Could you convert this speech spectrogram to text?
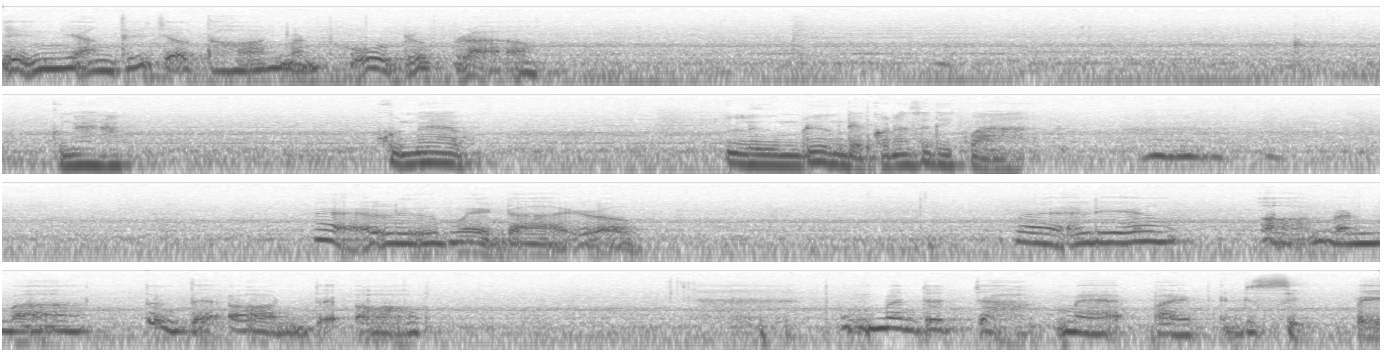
จริงอย่างที่เจ้าทอนมันพูดหรือเปล่า คุณแม่ครับ คุณแม่ลืมเรื่องเด็กคนนั้นซะดีกว่า แม่ลืมไม่ได้หรอก แม่เลี้ยงอ่อนมันมาตั้งแต่อ่อนแต่ออกถึงมันจะจากแม่ไปเป็นสิบปี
